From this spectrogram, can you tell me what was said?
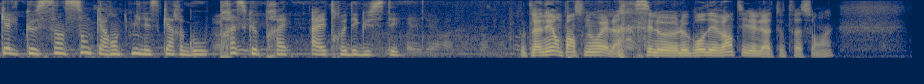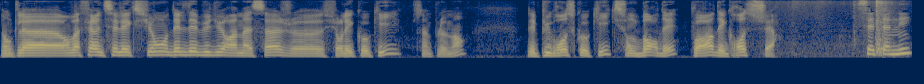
quelques 540 000 escargots, presque prêts à être dégustés. Toute l'année, on pense Noël. hein. C'est le, le gros des ventes, il est là de toute façon. hein. Donc là, on va faire une sélection dès le début du ramassage euh, sur les coquilles, tout simplement. Les plus grosses coquilles qui sont bordées pour avoir des grosses chairs. Cette année,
